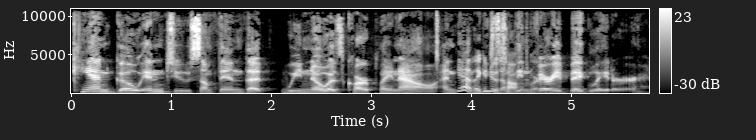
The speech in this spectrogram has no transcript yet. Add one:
can go into something that we know as CarPlay now, and Yeah, they can do something software. very big later.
